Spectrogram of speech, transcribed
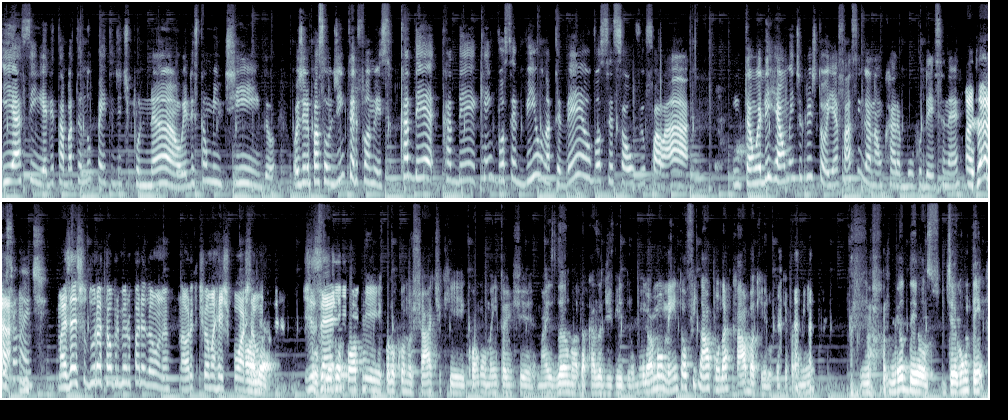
E assim, ele tá batendo no peito de tipo, não, eles estão mentindo. Hoje ele passou o dia inteiro falando isso. Cadê, cadê? Quem você viu na TV ou você só ouviu falar? Então ele realmente acreditou. E é fácil enganar um cara burro desse, né? Mas é. Impressionante. Mas é, isso dura até o primeiro paredão, né? Na hora que tiver uma resposta. Olha, Gisele. O Pop colocou no chat que qual momento a gente mais ama da Casa de Vidro. O melhor momento é o final, quando acaba aquilo, porque para mim. meu Deus, chegou um tempo.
